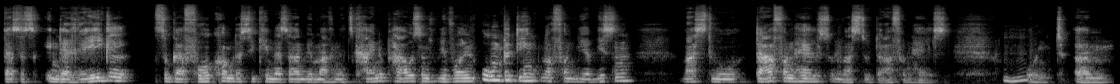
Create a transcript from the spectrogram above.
dass es in der Regel sogar vorkommt, dass die Kinder sagen, wir machen jetzt keine Pause, wir wollen unbedingt noch von dir wissen, was du davon hältst und was du davon hältst. Mhm. Und ähm,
